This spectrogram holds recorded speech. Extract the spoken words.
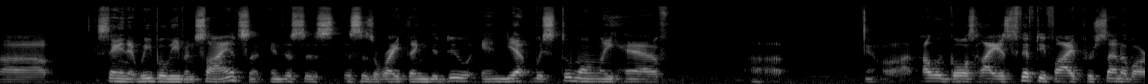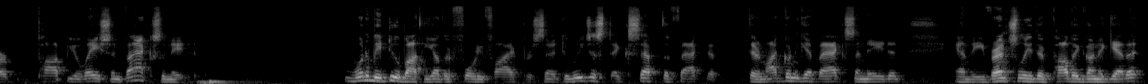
uh, saying that we believe in science and, and, this is this is the right thing to do, and yet we still only have uh, you know, I would go as high as 55% of our population vaccinated. What do we do about the other 45%? Do we just accept the fact that they're not going to get vaccinated and eventually they're probably going to get it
